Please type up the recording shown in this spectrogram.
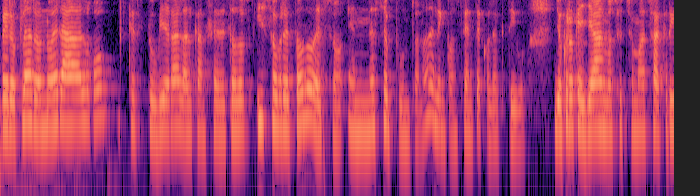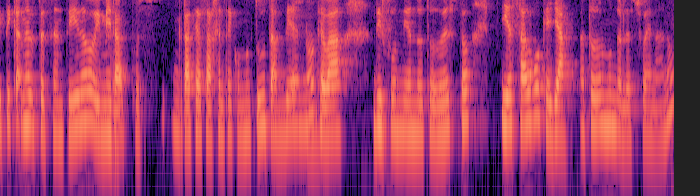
Pero claro, no era algo que estuviera al alcance de todos y sobre todo eso, en ese punto, ¿no? Del inconsciente colectivo. Yo creo que ya hemos hecho masa crítica en este sentido y mira, pues gracias a gente como tú también, ¿no? Que va difundiendo todo esto y es algo que ya a todo el mundo le suena, ¿no?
